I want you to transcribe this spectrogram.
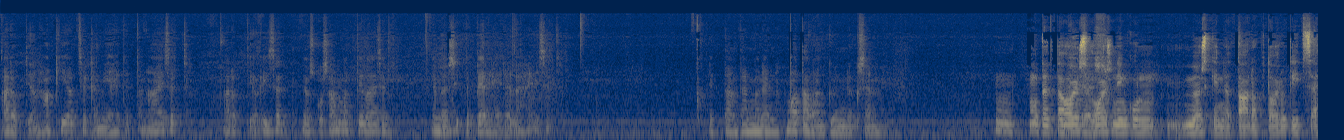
adoption hakijat sekä miehet että naiset, adoptioisät, joskus ammattilaiset ja myös sitten perheiden läheiset. Että on tämmöinen matalan kynnyksen Mm, mutta että olisi, olisi niin kuin myöskin, että adoptoidut itse.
